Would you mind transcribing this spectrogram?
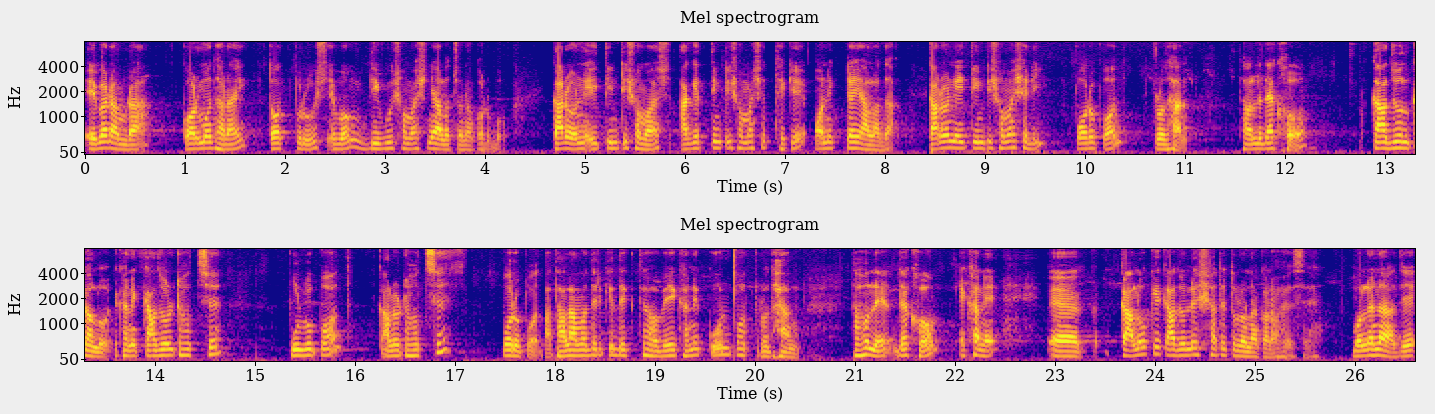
এবার আমরা কর্মধারায় তৎপুরুষ এবং দ্বিগু সমাস নিয়ে আলোচনা করব। কারণ এই তিনটি সমাস আগের তিনটি সমাসের থেকে অনেকটাই আলাদা। কারণ এই তিনটি সমাসেরই পরপদ প্রধান। তাহলে দেখো, কাজল কালো, এখানে কাজলটা হচ্ছে পূর্বপদ, কালোটা হচ্ছে পরপদ। তাহলে আমাদেরকে দেখতে হবে এখানে কোন পদ প্রধান। তাহলে দেখো, এখানে কালোকে কাজলের সাথে তুলনা করা হয়েছে। বললে না যে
